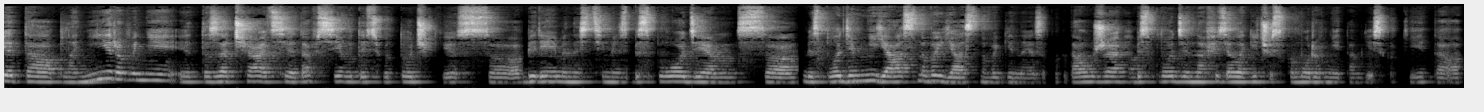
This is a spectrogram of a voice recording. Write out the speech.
это планирование, это зачатие, да, все вот эти вот точки с беременностями, с бесплодием, с бесплодием неясного и ясного генеза, когда уже бесплодие на физиологическом уровне, там есть какие-то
